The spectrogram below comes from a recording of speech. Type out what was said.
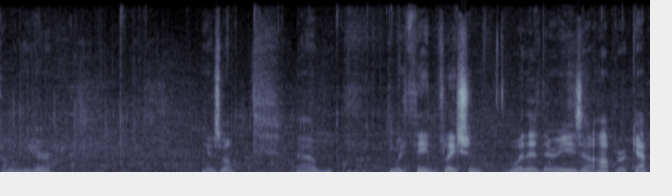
Come over here. You as well. Um, with the inflation, whether there is an upper cap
